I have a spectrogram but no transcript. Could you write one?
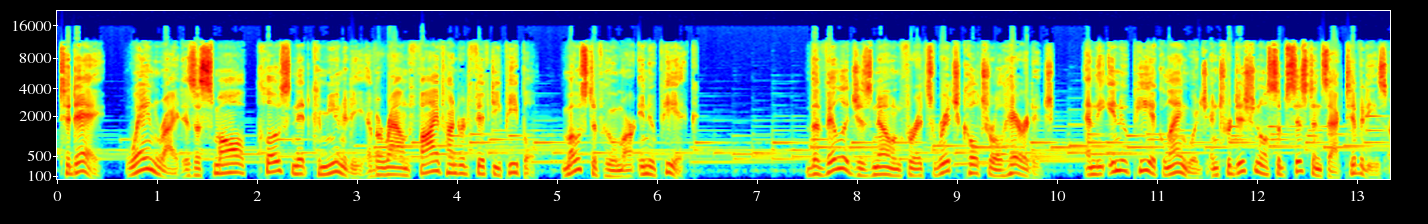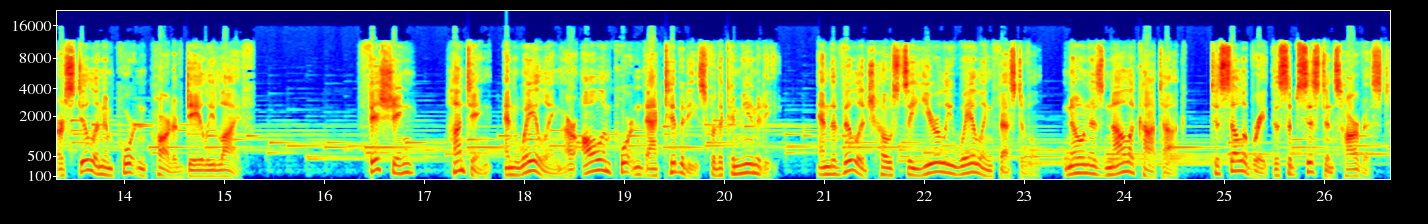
Today, Wainwright is a small, close-knit community of around 550 people, most of whom are Inupiaq. The village is known for its rich cultural heritage, and the Inupiaq language and traditional subsistence activities are still an important part of daily life. Fishing, hunting, and whaling are all important activities for the community, and the village hosts a yearly whaling festival, known as Nalukataq, to celebrate the subsistence harvest.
